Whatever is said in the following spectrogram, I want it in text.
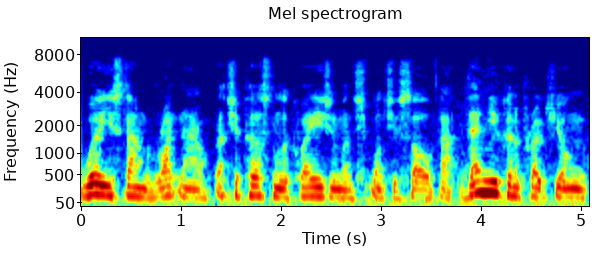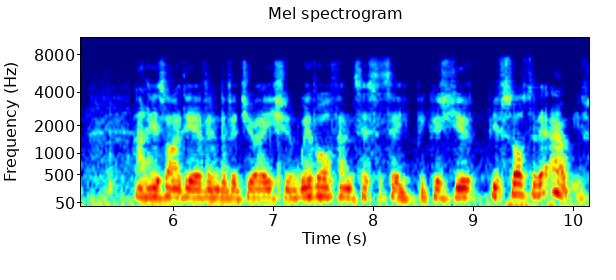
where you stand right now. That's your personal equation once once you've solved that. Then you can approach Jung and his idea of individuation with authenticity because you've you've sorted it out. You've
